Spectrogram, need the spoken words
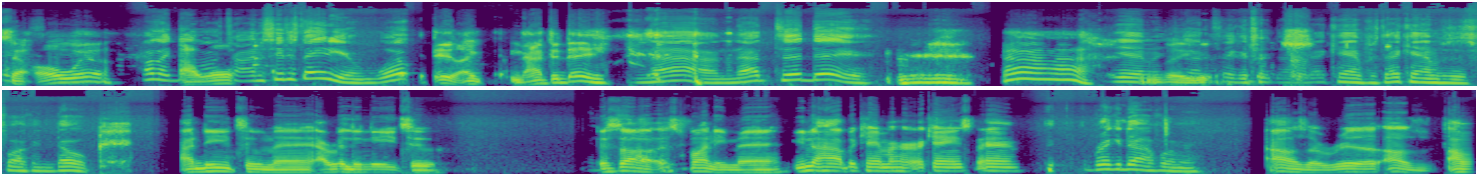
so, oh well. I was like, I am trying to see the stadium. What? Like, not today. Nah, not today. ah. Yeah, man, you gotta take a trip down to that campus. That campus is fucking dope. I need to, man. I really need to. It's all it's funny, man. You know how I became a Hurricanes fan? Break it down for me. I was a real I was I was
